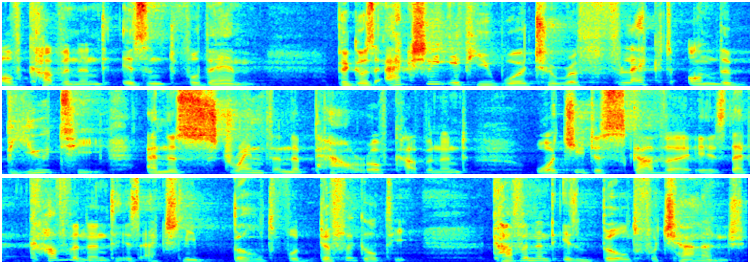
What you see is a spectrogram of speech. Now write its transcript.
of covenant isn't for them. Because actually, if you were to reflect on the beauty and the strength and the power of covenant, what you discover is that covenant is actually built for difficulty. Covenant is built for challenge.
